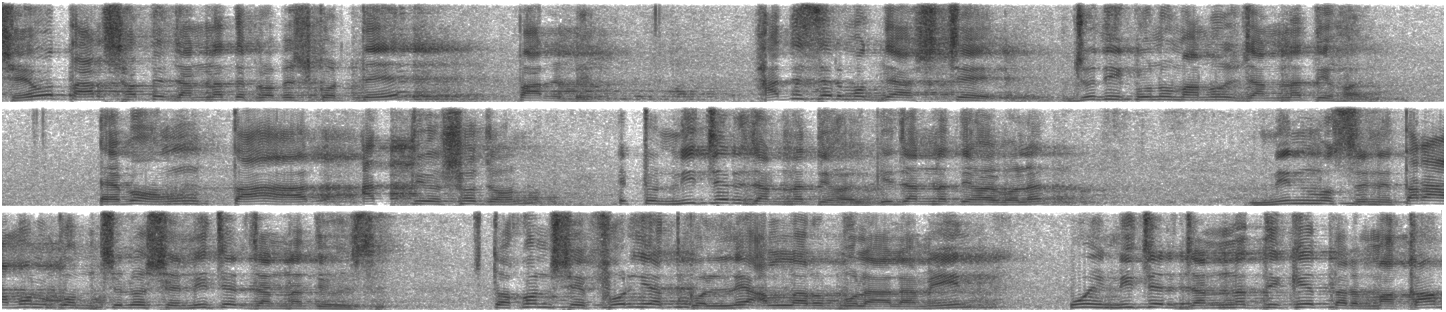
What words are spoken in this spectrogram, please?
সেও তার সাথে জান্নাতে প্রবেশ করতে পারবে। হাদিসের মধ্যে আসছে, যদি কোনো মানুষ জান্নাতি হয় এবং তার আত্মীয় স্বজন একটু নিচের জান্নাতি হয়, কি জান্নাতি হয় বলেন? নিম্ন শ্রেণি, তার আমল কম ছিল, সে নিচের জান্নাতি হয়েছে। তখন সে ফরিয়াদ করলে আল্লাহ রব্বুল আলমিন ওই নিচের জান্নাতিকে তার মাকাম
